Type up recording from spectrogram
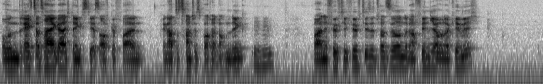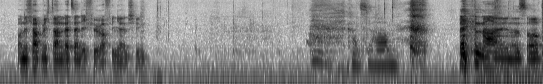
Und Rechtsverteidiger, ich denke, es ist dir ist aufgefallen, Renato Sanchez braucht halt noch einen Link. Mhm. War eine 50-50-Situation, Rafinha oder Kimmich. Und ich habe mich dann letztendlich für Rafinha entschieden. Kannst du haben. Nein, als ob.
